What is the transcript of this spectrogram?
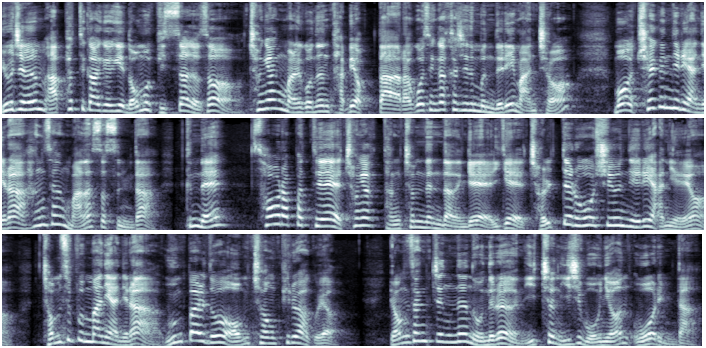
요즘 아파트 가격이 너무 비싸져서 청약 말고는 답이 없다라고 생각하시는 분들이 많죠. 뭐 최근 일이 아니라 항상 많았었습니다. 근데 서울 아파트에 청약 당첨된다는 게 이게 절대로 쉬운 일이 아니에요. 점수뿐만이 아니라 운빨도 엄청 필요하고요. 영상 찍는 오늘은 2025년 5월입니다.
